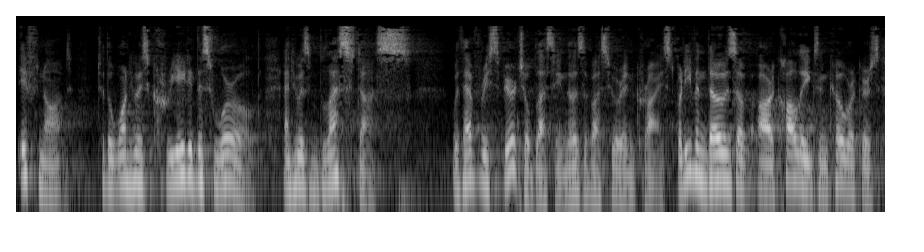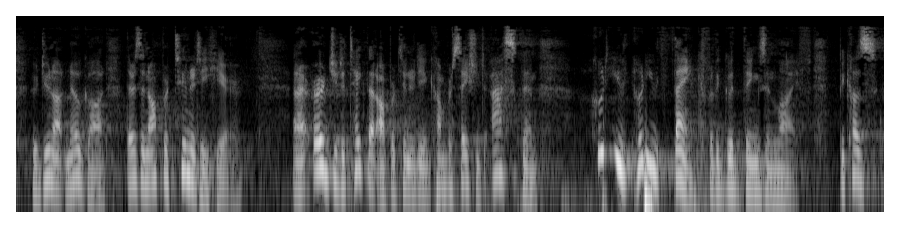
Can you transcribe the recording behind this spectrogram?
If not to the one who has created this world and who has blessed us with every spiritual blessing, those of us who are in Christ. But even those of our colleagues and coworkers who do not know God, there's an opportunity here. And I urge you to take that opportunity in conversation to ask them, who do you, who do you thank for the good things in life? Because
